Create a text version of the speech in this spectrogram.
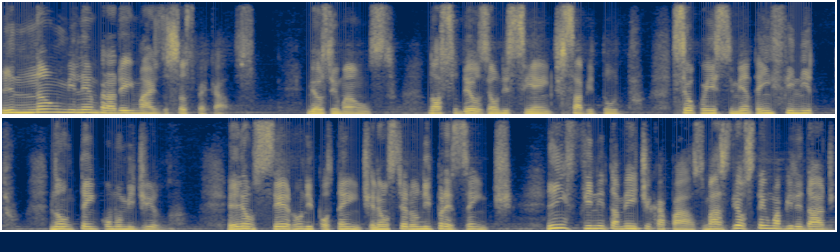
e não me lembrarei mais dos seus pecados. Meus irmãos, nosso Deus é onisciente, sabe tudo. Seu conhecimento é infinito, não tem como medi-lo. Ele é um ser onipotente, ele é um ser onipresente infinitamente capaz, mas Deus tem uma habilidade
